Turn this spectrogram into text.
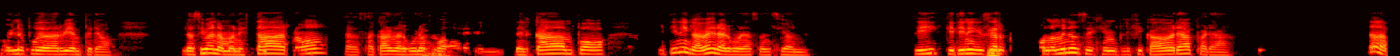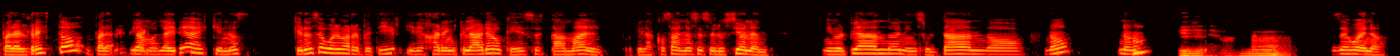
hoy no pude ver bien, pero los iban a amonestar, ¿no? O sea, sacaron algunos claro. jugadores del, del campo y tiene que haber alguna sanción, ¿sí? Que tiene que Sí, ser por lo menos ejemplificadora para, nada, para el resto, para, digamos, la idea es que no, que no se vuelva a repetir y dejar en claro que eso está mal, porque las cosas no se solucionan ni golpeando, ni insultando, ¿no? No. Entonces, bueno,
